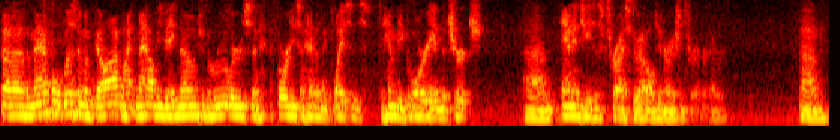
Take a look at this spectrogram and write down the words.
uh, the manifold wisdom of God might now be made known to the rulers and authorities in heavenly places. To him be glory in the church um, and in Jesus Christ throughout all generations, forever and ever. Um,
